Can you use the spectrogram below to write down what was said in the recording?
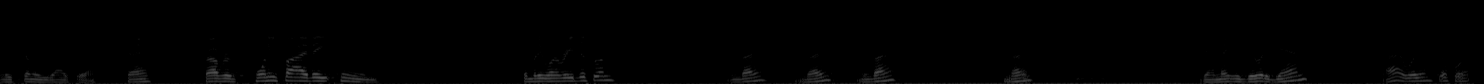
At least some of you guys will. Okay? Proverbs 25, 18. Somebody want to read this one? Anybody? Anybody? Anybody? Anybody? You going to make me do it again? All right, William, go for it.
